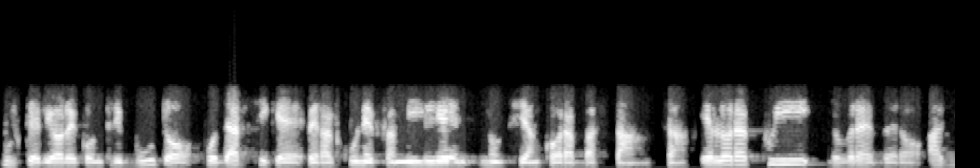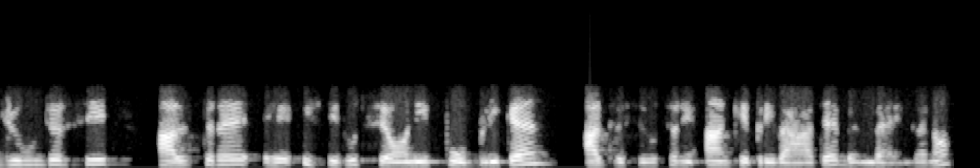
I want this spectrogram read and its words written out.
ulteriore contributo può darsi che per alcune famiglie non sia ancora abbastanza e allora qui dovrebbero aggiungersi altre eh, istituzioni pubbliche, altre istituzioni anche private, ben vengano,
